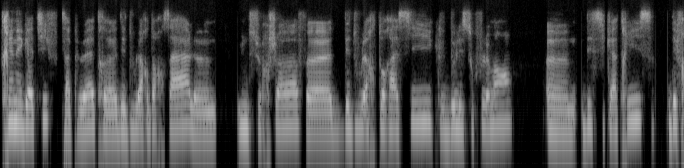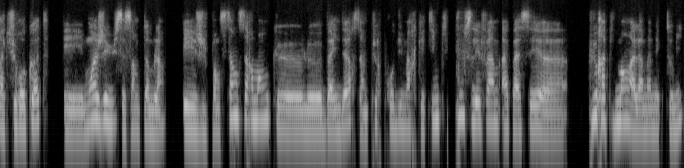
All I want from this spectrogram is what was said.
très négatif. Ça peut être euh, des douleurs dorsales, une surchauffe, des douleurs thoraciques, de l'essoufflement, des cicatrices, des fractures aux côtes. Et moi, j'ai eu ces symptômes-là. Et je pense sincèrement que le binder, c'est un pur produit marketing qui pousse les femmes à passer euh, plus rapidement à la mammectomie.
